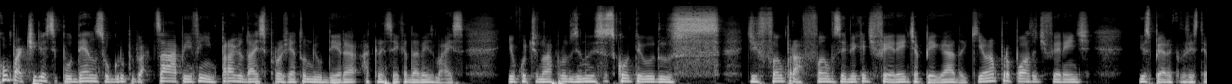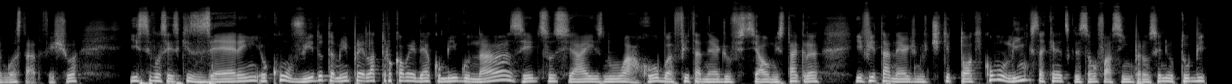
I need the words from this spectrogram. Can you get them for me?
Compartilha se puder no seu grupo de WhatsApp, enfim, para ajudar esse projeto Humildeira a crescer cada vez mais. E eu continuar produzindo esses conteúdos de fã para fã, você vê que é diferente a pegada aqui, é uma proposta diferente. Espero que vocês tenham gostado, fechou? E se vocês quiserem, eu convido também para ir lá trocar uma ideia comigo nas redes sociais, no arroba Fita Nerd Oficial no Instagram e Fita Nerd no TikTok, com links aqui na descrição, facinho para você no YouTube,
